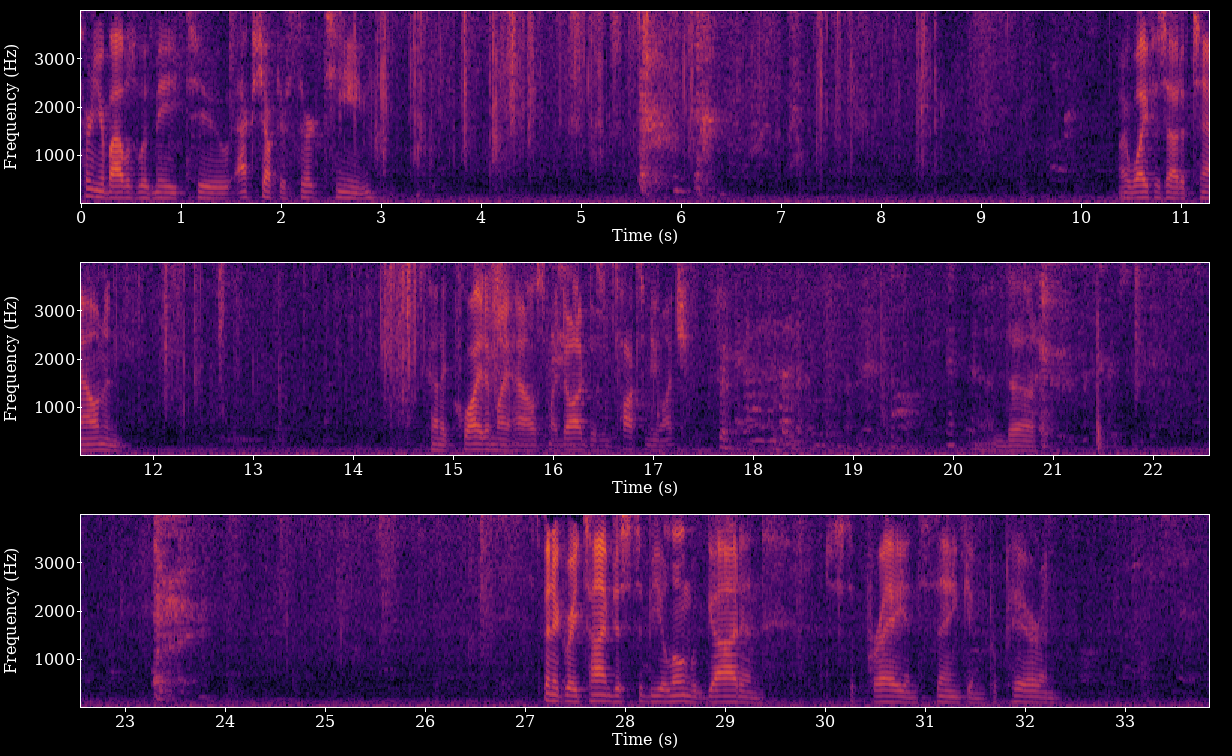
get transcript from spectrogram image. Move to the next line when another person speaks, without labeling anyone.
Turn your Bibles with me to Acts chapter 13. My wife is out of town and it's kind of quiet in my house. My dog doesn't talk to me much. And uh, it's been a great time just to be alone with God and just to pray and think and prepare. And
